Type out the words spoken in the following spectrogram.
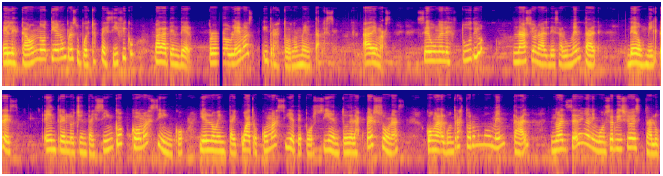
el Estado no tiene un presupuesto específico para atender problemas y trastornos mentales. Además, según el Estudio Nacional de Salud Mental de 2003, entre el 85,5 y el 94,7% de las personas con algún trastorno mental no acceden a ningún servicio de salud.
